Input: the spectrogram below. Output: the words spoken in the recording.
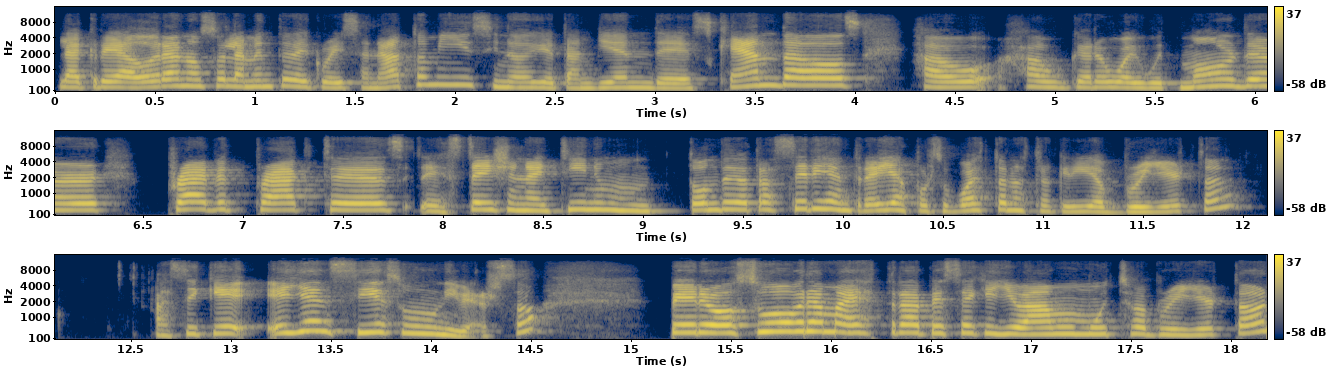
la creadora no solamente de Grey's Anatomy, sino que también de Scandals, How, How Get Away with Murder, Private Practice, Station 19, un montón de otras series, entre ellas, por supuesto, nuestro querido Bridgerton. Así que ella en sí es un universo. Pero su obra maestra, pese a que yo amo mucho a Bridgerton,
